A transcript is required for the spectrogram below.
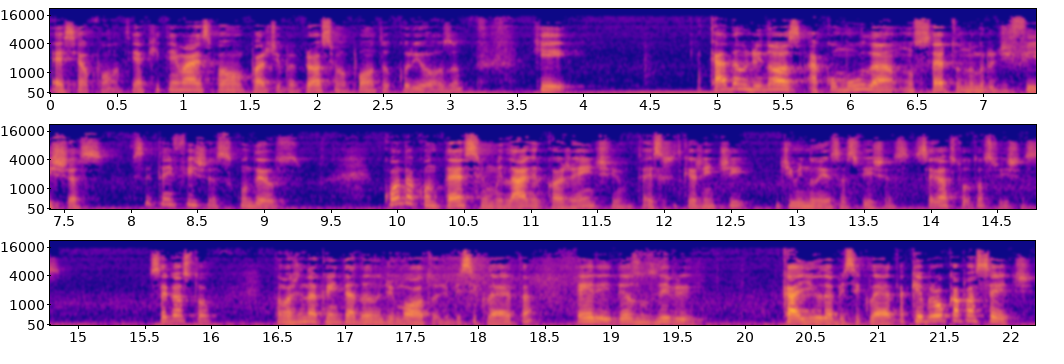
esse é o ponto. E aqui tem mais, vamos partir para o próximo ponto curioso, que cada um de nós acumula um certo número de fichas. Você tem fichas com Deus. Quando acontece um milagre com a gente, está escrito que a gente diminui essas fichas. Você gastou suas fichas. Você gastou. Então imagina quem está andando de moto, de bicicleta. Ele, Deus nos livre, caiu da bicicleta, quebrou o capacete.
